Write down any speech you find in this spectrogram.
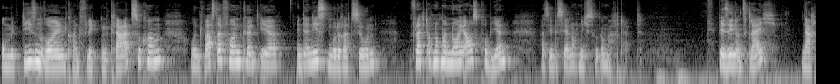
um mit diesen Rollenkonflikten klarzukommen? Und was davon könnt ihr in der nächsten Moderation vielleicht auch nochmal neu ausprobieren, was ihr bisher noch nicht so gemacht habt. Wir sehen uns gleich nach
